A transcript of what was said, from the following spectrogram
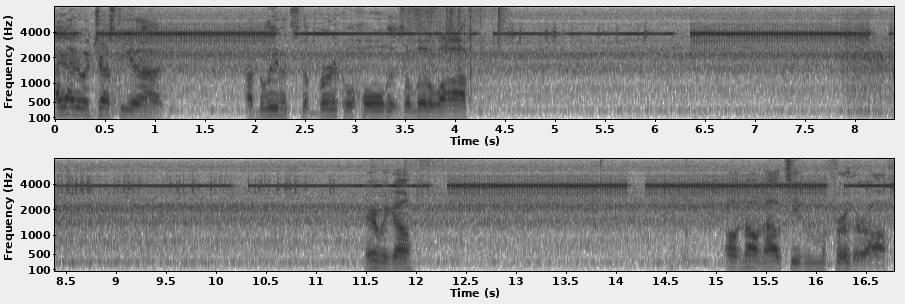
I got to adjust the, uh, I believe it's the vertical hold is a little off. There we go. Oh no, now it's even further off.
